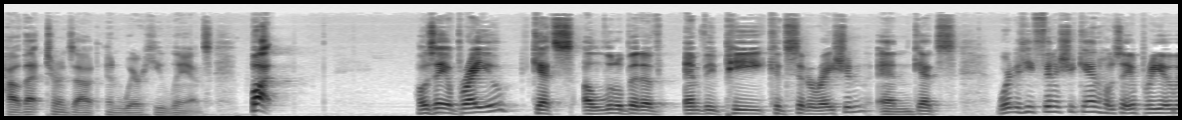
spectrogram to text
how that turns out and where he lands. But Jose Abreu gets a little bit of MVP consideration and gets where did he finish again? Jose Abreu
